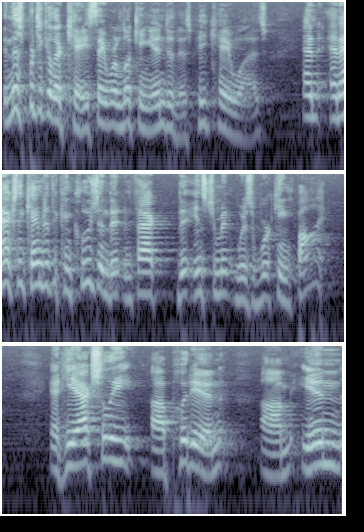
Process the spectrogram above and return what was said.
In this particular case, they were looking into this, PK was, and, and actually came to the conclusion that in fact the instrument was working fine. And he actually uh, put in, um, in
